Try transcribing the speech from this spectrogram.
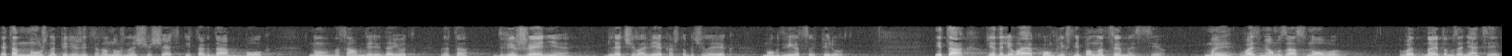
Это нужно пережить, это нужно ощущать. И тогда Бог, ну, на самом деле дает вот это движение для человека, чтобы человек мог двигаться вперед. Итак, преодолевая комплекс неполноценности, мы возьмем за основу на этом занятии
